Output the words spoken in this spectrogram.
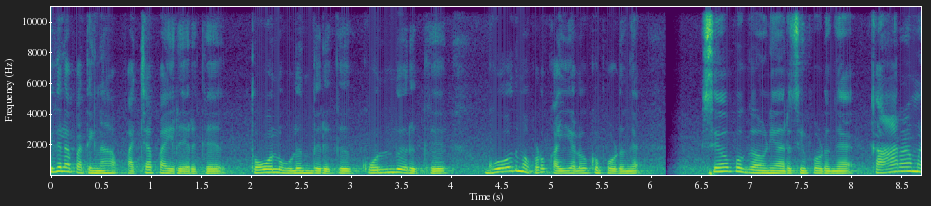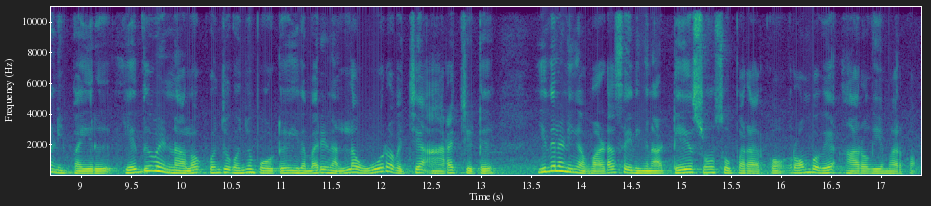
இதில் பார்த்திங்கன்னா பச்சை பயிறு இருக்குது தோல் உளுந்து இருக்குது கொள்ளு இருக்குது கோதுமை கூட கையளவுக்கு போடுங்க. சிவப்பு கவுனி அரிசி போடுங்க. காராமணி பயிறு எது வேணாலும் கொஞ்சம் கொஞ்சம் போட்டு இதை மாதிரி நல்லா ஊற வச்சு அரைச்சிட்டு இதில் நீங்கள் வடை செய்தீங்கன்னா டேஸ்ட்டும் சூப்பராக இருக்கும். ரொம்பவே ஆரோக்கியமாக இருக்கும்.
